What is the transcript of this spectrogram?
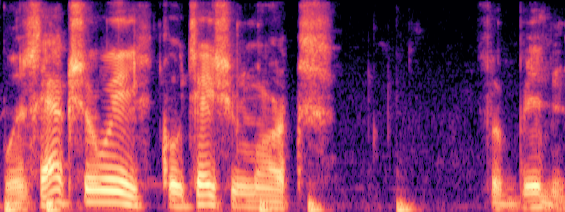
was actually quotation marks forbidden.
